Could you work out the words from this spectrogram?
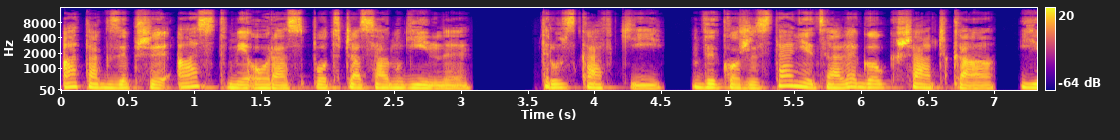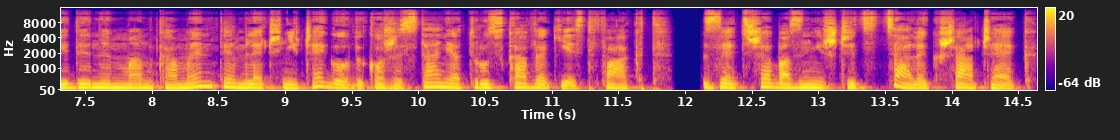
a także przy astmie oraz podczas anginy. Truskawki, wykorzystanie całego krzaczka, jedynym mankamentem leczniczego wykorzystania truskawek jest fakt, że trzeba zniszczyć cały krzaczek.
